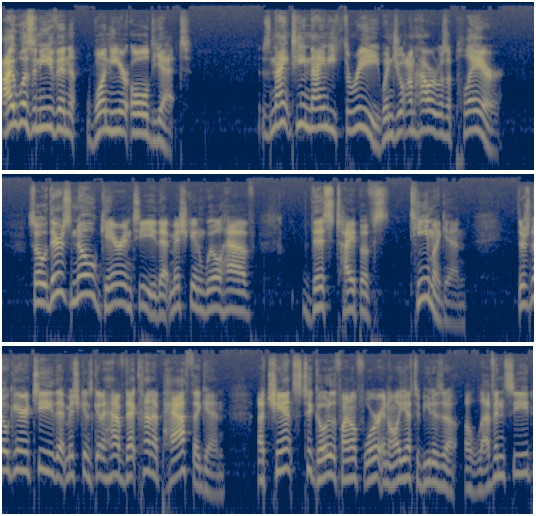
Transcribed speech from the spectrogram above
I wasn't even one year old yet. It was 1993 when Juwan Howard was a player. So there's no guarantee that Michigan will have this type of team again. There's no guarantee that Michigan's going to have that kind of path again. A chance to go to the Final Four and all you have to beat is a 11 seed.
